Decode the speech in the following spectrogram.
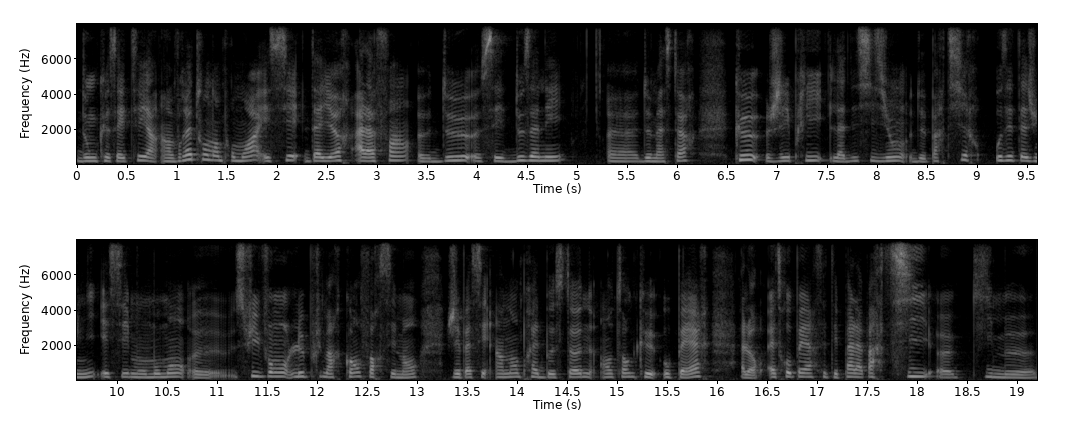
Donc ça a été un vrai tournant pour moi et c'est d'ailleurs à la fin de ces deux années euh, de master que j'ai pris la décision de partir aux États-Unis et c'est mon moment euh, suivant le plus marquant forcément. J'ai passé un an près de Boston en tant que au pair. Alors être au pair c'était pas la partie euh, qui me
